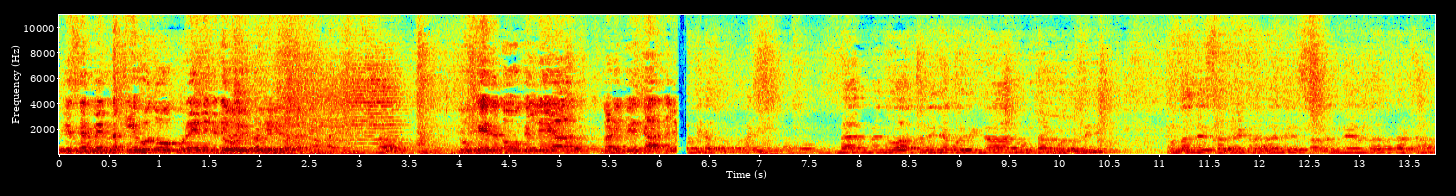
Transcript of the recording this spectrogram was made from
ਇਹ ਸਿਰਫ ਇਹਨਾਂ ਇਹੋ ਦੋ ਕੁਰੇ ਨੇ ਜਿਹੜੇ ਉਹ ਵੀ ਵੱਡੇ ਨੇ। ਦੋ ਕੇ ਦੇ ਦੋ ਕਿੱਲੇ ਆ ਗਾੜੀ ਦੇ ਚਾਰ ਕਿੱਲੇ। ਮੈਂ ਮੈਨੂੰ ਆਪ ਨਹੀਂ ਜਾਂ ਕੋਈ ਲੀਡਰ ਆ ਝੂਠ ਛਾੜ ਬੋਲਣ ਦੀ ਉਹਨਾਂ ਨੇ ਸਰਵੇ ਕਰਾਇਆ ਜੀ ਸਾਧਨ ਦੇ ਅੰਦਰ ਤੁਹਾਡਾ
